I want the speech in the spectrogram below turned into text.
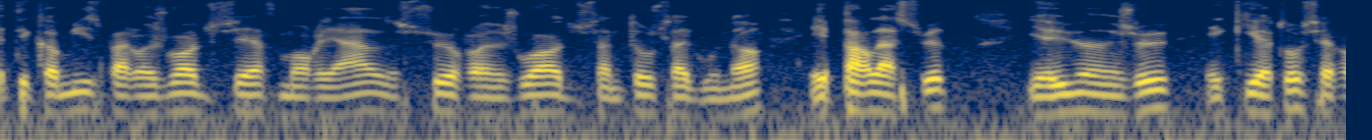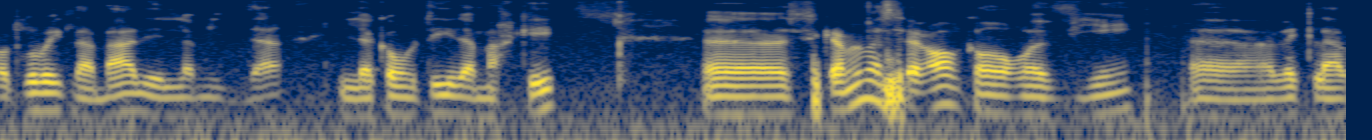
été commise par un joueur du CF Montréal sur un joueur du Santos Laguna. Et par la suite, il y a eu un jeu et Kyoto s'est retrouvé avec la balle, il l'a mis dedans, il l'a compté, il l'a marqué. Euh, c'est quand même assez rare qu'on revient euh, avec la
